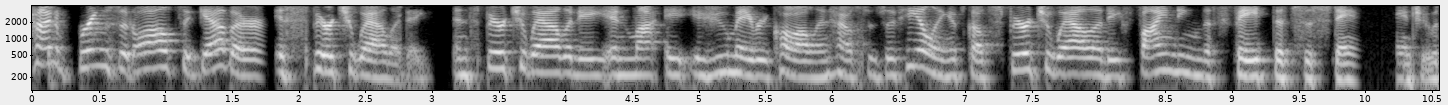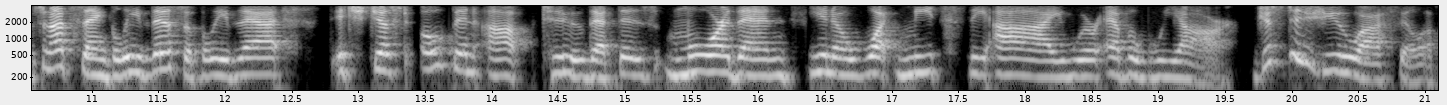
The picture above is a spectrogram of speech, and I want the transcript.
kind of brings it all together, is spirituality. And spirituality, in my, as you may recall in Houses of Healing, it's called spirituality, finding the faith that sustains you. It's not saying believe this or believe that. It's just open up to that there's more than, you know, what meets the eye wherever we are, just as you are, Phillip.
